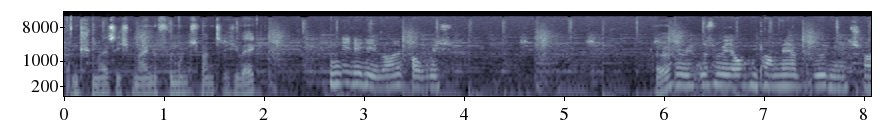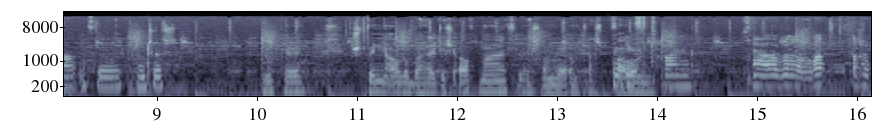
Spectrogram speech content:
Dann schmeiße ich meine 25 weg. Nee, nee, nee, mal traurig. Hä? Nämlich müssen wir ja auch ein paar mehr Bögen schlagen für Gutes. Okay. Spinnenauge behalte ich auch mal. Vielleicht wollen wir irgendwas brauen. Gifttrank. Ja, aber wa- warte.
